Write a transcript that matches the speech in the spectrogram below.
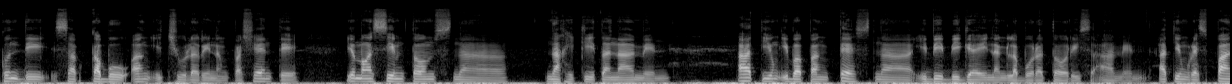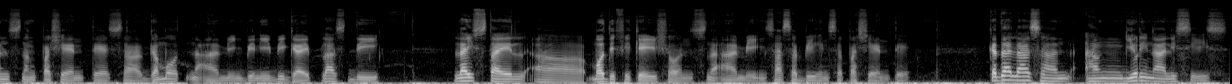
kundi sa kabuang itsura rin ng pasyente, yung mga symptoms na nakikita namin at yung iba pang test na ibibigay ng laboratory sa amin at yung response ng pasyente sa gamot na aming binibigay plus the lifestyle uh, modifications na aming sasabihin sa pasyente. Kadalasan, ang urinalysis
